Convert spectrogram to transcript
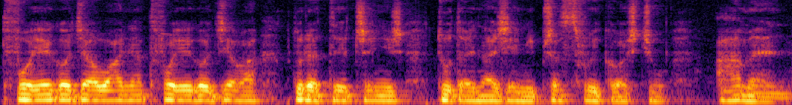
Twojego działania, Twojego dzieła, które Ty czynisz tutaj na ziemi przez swój Kościół. Amen.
